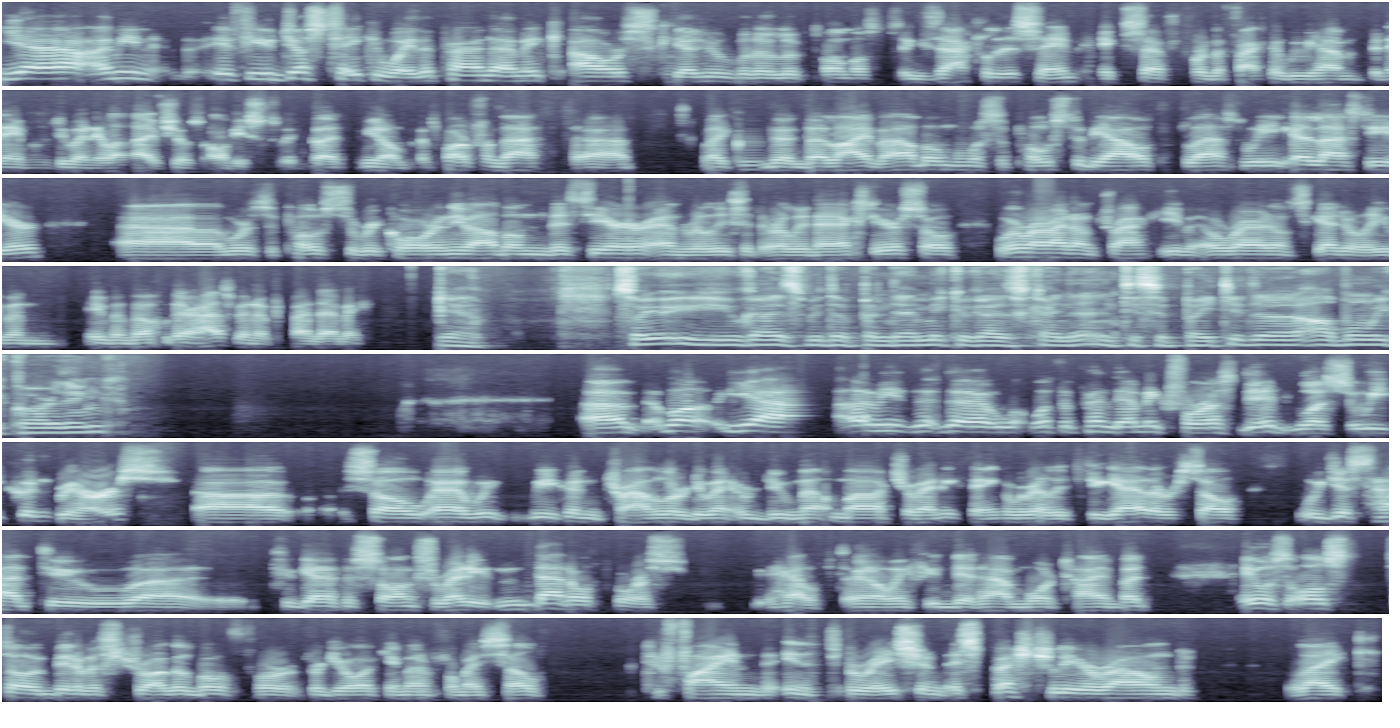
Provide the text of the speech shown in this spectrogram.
Yeah, I mean, if you just take away the pandemic, our schedule would have looked almost exactly the same, except for the fact that we haven't been able to do any live shows, obviously. But you know, apart from that, uh, like the, the live album was supposed to be out last week, uh, last year. Uh, we're supposed to record a new album this year and release it early next year. So we're right on track, even or right on schedule, even even though there has been a pandemic. yeah. So you, you guys with the pandemic, you guys kind of anticipated the album recording. Um, well, yeah. I mean, the, the what the pandemic for us did was we couldn't rehearse, uh, so uh, we we couldn't travel or do or do much of anything really together. So we just had to uh, to get the songs ready. And that, of course, helped. You know, if you did have more time, but it was also a bit of a struggle both for for Joacim and for myself to find inspiration, especially around like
